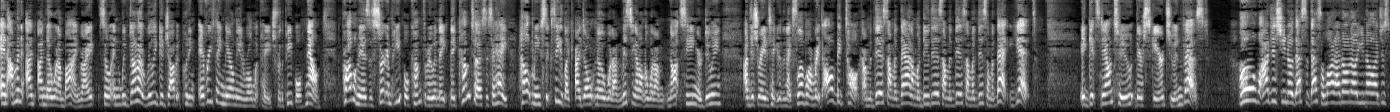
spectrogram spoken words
And I'm gonna, I, I know what I'm buying, right? So, and we've done a really good job at putting everything there on the enrollment page for the people. Now, the problem is, is certain people come through and they, they come to us and say, Hey, help me succeed. Like, I don't know what I'm missing. I don't know what I'm not seeing or doing. I'm just ready to take it to the next level. I'm ready to all big talk. I'm a this, I'm a that, I'm gonna do this, I'm a this, I'm a this, I'm a that. Yet, it gets down to they're scared to invest. Oh, well, I just, you know, that's, that's a lot. I don't know. You know, I just,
